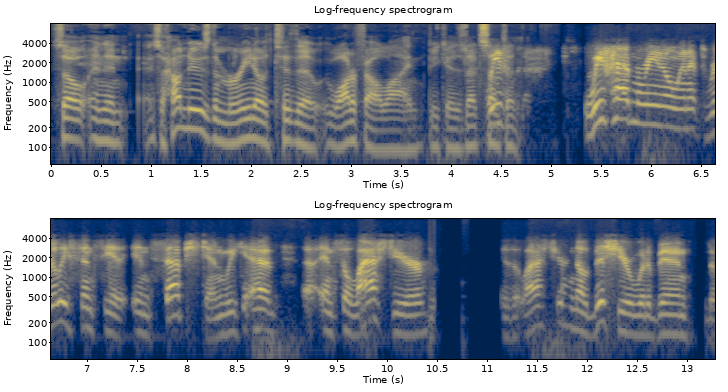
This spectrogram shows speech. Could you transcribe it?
so and then so how new is the merino to the waterfowl line? Because that's something. We've, we've had merino in it really since the inception. We had, uh, and so last year is it last year? No, this year would have been the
